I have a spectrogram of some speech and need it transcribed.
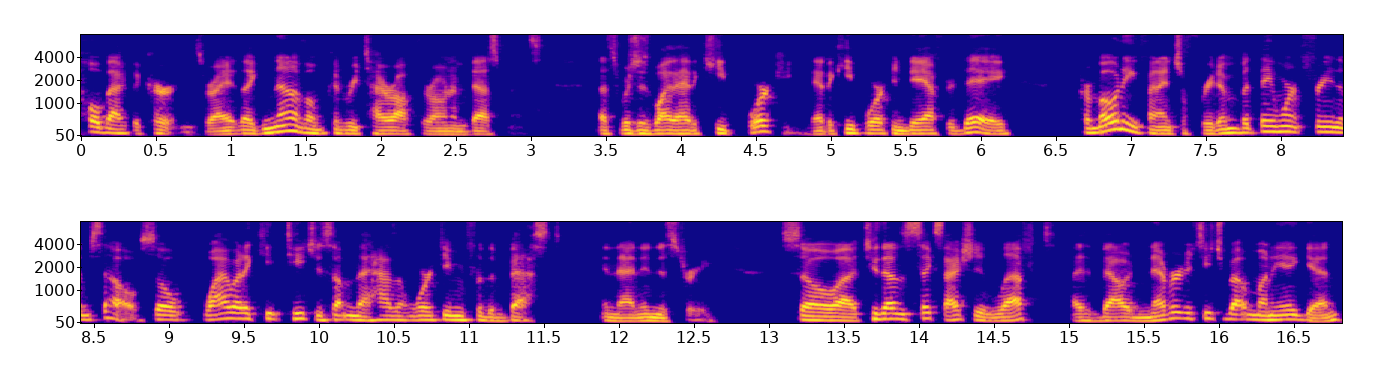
pull back the curtains, right? Like none of them could retire off their own investments. That's which is why they had to keep working. They had to keep working day after day promoting financial freedom, but they weren't free themselves. So why would I keep teaching something that hasn't worked even for the best in that industry? So uh, 2006, I actually left. I vowed never to teach about money again.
